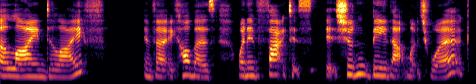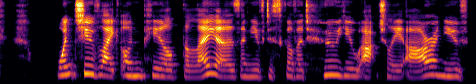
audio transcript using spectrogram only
aligned life inverted commas when in fact it's it shouldn't be that much work once you've like unpeeled the layers and you've discovered who you actually are and you've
